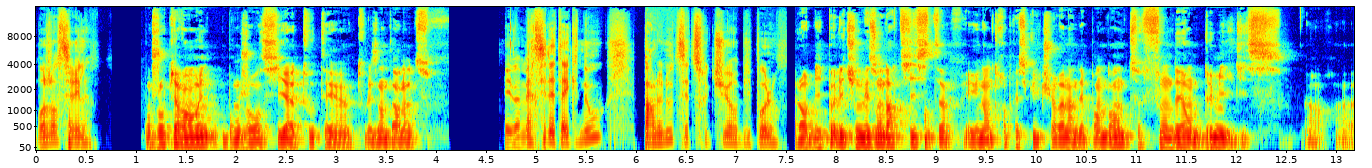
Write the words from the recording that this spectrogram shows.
Bonjour Cyril. Bonjour Pierre-Henri. Bonjour aussi à toutes et tous les internautes. Eh ben, merci d'être avec nous. Parle-nous de cette structure Bipole. Alors Bipole est une maison d'artistes et une entreprise culturelle indépendante fondée en 2010. Alors, euh,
